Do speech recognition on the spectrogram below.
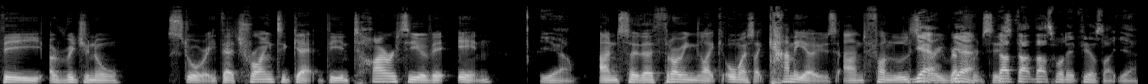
the original story. They're trying to get the entirety of it in. yeah, And so they're throwing like almost like cameos and fun literary yeah. references. That, that that's what it feels like. Yeah,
